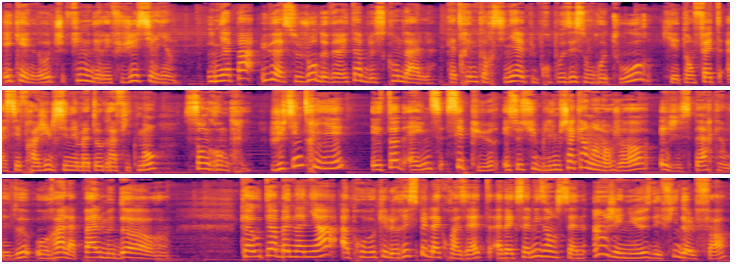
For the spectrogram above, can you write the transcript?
et Ken Loach filme des réfugiés syriens. Il n'y a pas eu à ce jour de véritable scandale. Catherine Corsini a pu proposer son retour, qui est en fait assez fragile cinématographiquement, sans grand cri. Justine Trier et Todd Haynes s'épurent et se subliment chacun dans leur genre, et j'espère qu'un des deux aura la palme d'or. Kauter Benania a provoqué le respect de la croisette avec sa mise en scène ingénieuse des filles d'Olpha,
